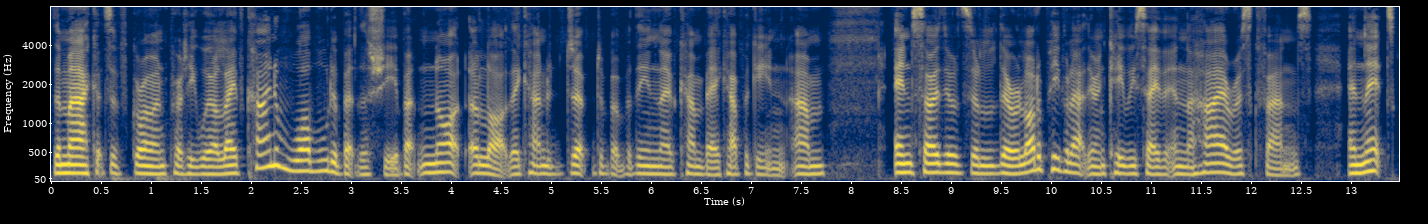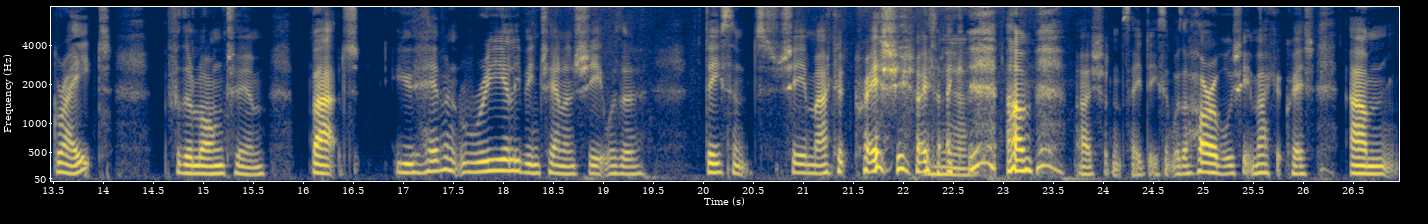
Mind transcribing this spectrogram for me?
the markets have grown pretty well. They've kind of wobbled a bit this year, but not a lot. They kind of dipped a bit, but then they've come back up again. Um, and so there's a, there are a lot of people out there in KiwiSaver in the higher risk funds, and that's great for the long term. But you haven't really been challenged yet with a decent share market crash, you know, like yeah. um, I shouldn't say decent, with a horrible share market crash, um,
